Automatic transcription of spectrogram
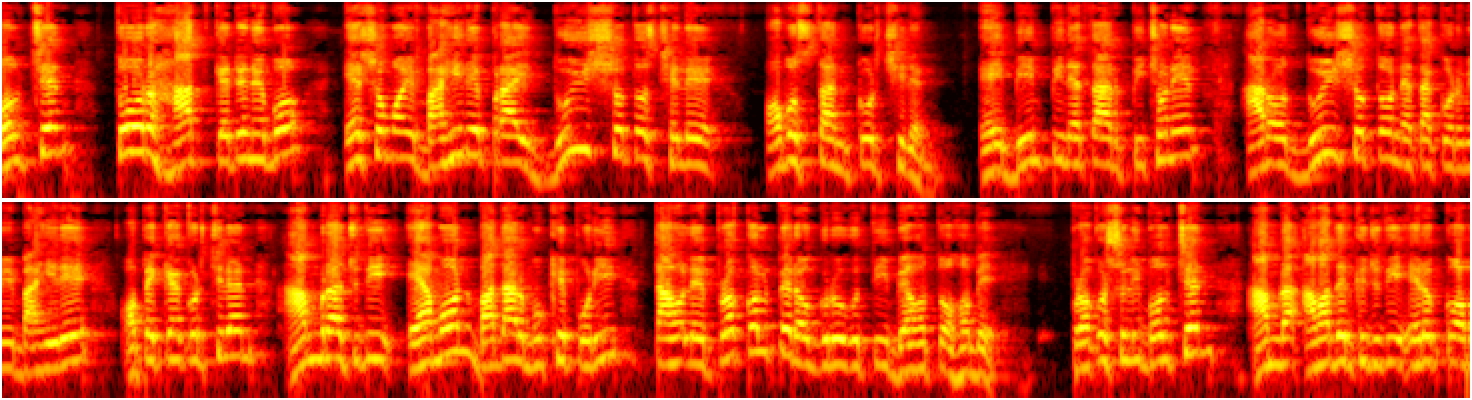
বলছেন তোর হাত কেটে নেব। এ সময় বাহিরে প্রায় দুই শত ছেলে অবস্থান করছিলেন। এই বিএনপি নেতার পিছনে আরও দুই শত নেতাকর্মী বাহিরে অপেক্ষা করছিলেন। আমরা যদি এমন বাধার মুখে পড়ি, তাহলে প্রকল্পের অগ্রগতি ব্যাহত হবে। প্রকৌশলী বলছেন, আমরা, আমাদেরকে যদি এরকম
